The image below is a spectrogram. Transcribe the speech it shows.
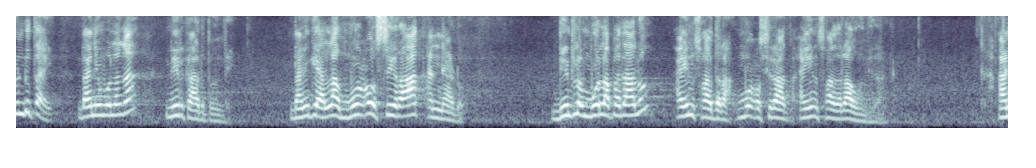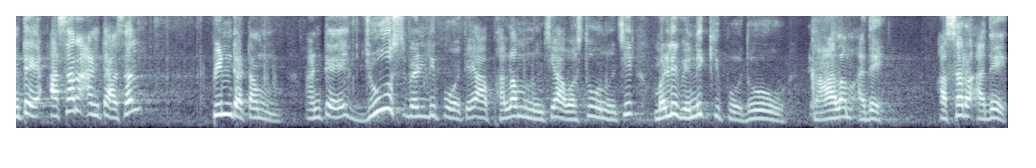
పిండుతాయి. దాని మూలంగా నీరు కారుతుంది. దానికి అల్లా ముసిరాత్ అన్నాడు. దీంట్లో మూల పదాలు ఐన్ సోదరా ముసిరాత్ ఐన్ సోదరా ఉంది దాంట్లో. అంటే అసర్ అంటే అసలు పిండటం. అంటే జ్యూస్ వెళ్ళిపోతే ఆ ఫలం నుంచి ఆ వస్తువు నుంచి మళ్ళీ వెనక్కిపోదు. కాలం అదే అసర్ అదే.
